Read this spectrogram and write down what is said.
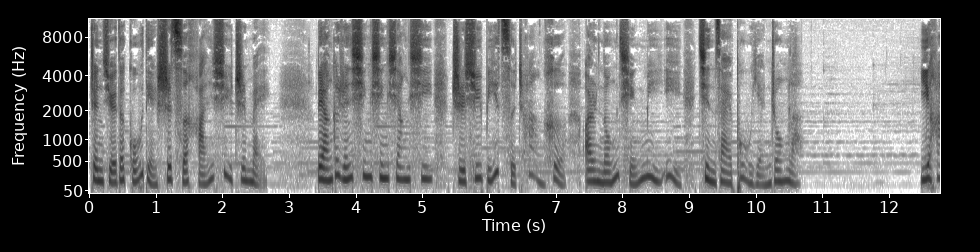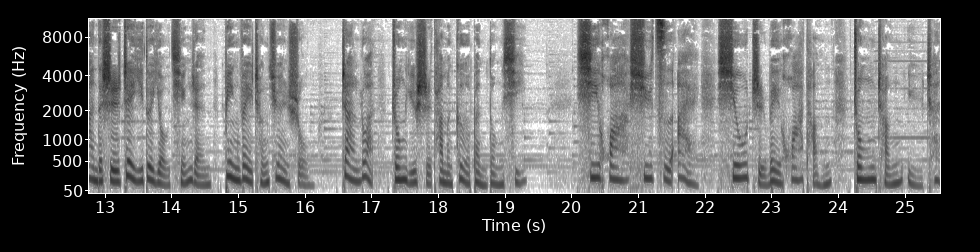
真觉得古典诗词含蓄之美，两个人惺惺相惜，只需彼此唱和，而浓情蜜意尽在不言中了。遗憾的是，这一对有情人并未成眷属，战乱终于使他们各奔东西。惜花须自爱，休只为花疼。终成雨衬。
